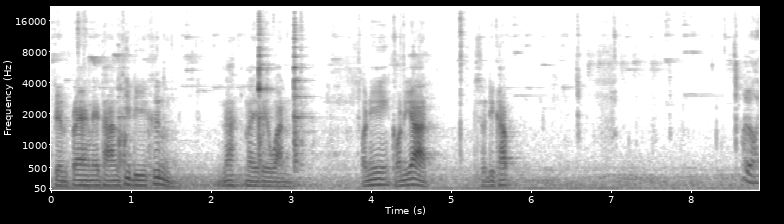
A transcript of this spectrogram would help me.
เปลี่ยนแปลงในทางที่ดีขึ้น นะในเร็ววัน วันนี้ขออนุญาต สวัสดีครับ อร่อย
